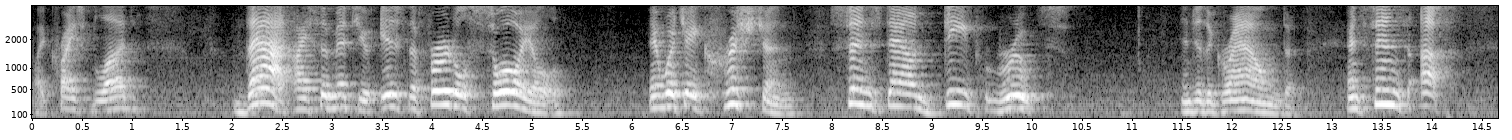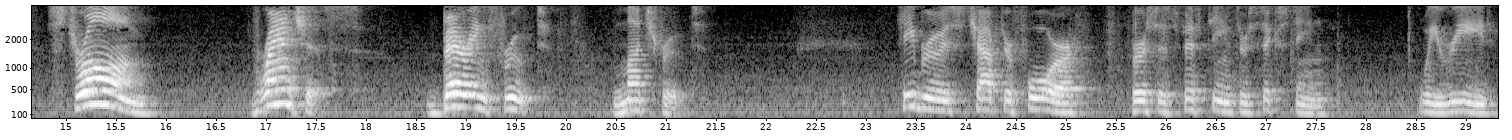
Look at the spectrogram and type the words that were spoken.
by Christ's blood. That, I submit to you, is the fertile soil in which a Christian sends down deep roots into the ground and sends up strong branches bearing fruit, much fruit. Hebrews chapter 4 verses 15 through 16, we read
